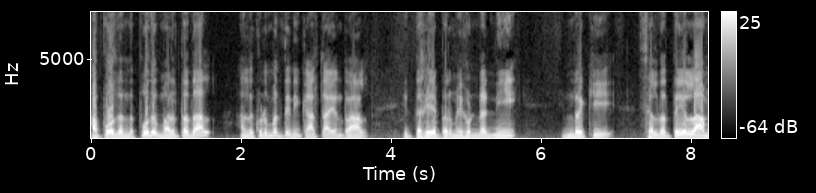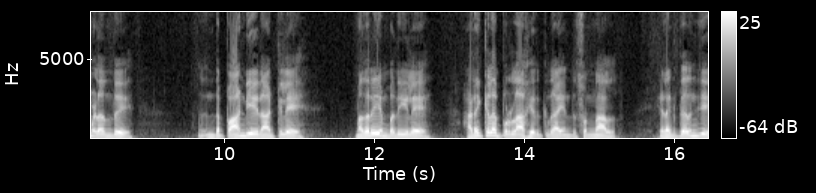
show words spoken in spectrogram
அப்போது அந்த பூத மறுத்ததால் அந்த குடும்பத்தை நீ காத்தாய் என்றால் இத்தகைய பெருமை கொண்ட நீ இன்றைக்கு செல்வத்தையெல்லாம் இழந்து இந்த பாண்டிய நாட்டிலே மதுரையம்பதியிலே அடைக்கலப் பொருளாக இருக்கிறாய் என்று சொன்னால் எனக்கு தெரிஞ்சு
